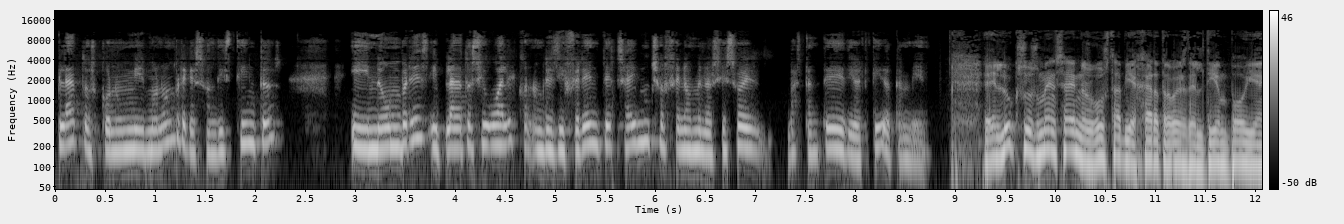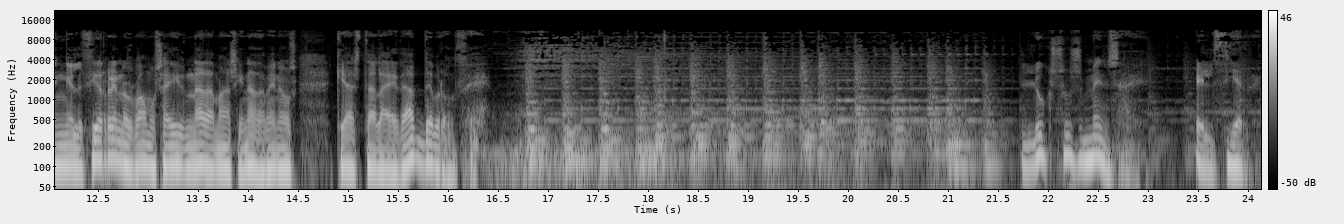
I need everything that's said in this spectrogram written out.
platos con un mismo nombre que son distintos y nombres y platos iguales con nombres diferentes. Hay muchos fenómenos y eso es bastante divertido también. En Luxus Mensae nos gusta viajar a través del tiempo y en el cierre nos vamos a ir nada más y nada menos que hasta la edad de bronce. Luxus Mensae. El cierre.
